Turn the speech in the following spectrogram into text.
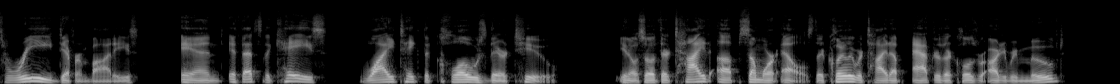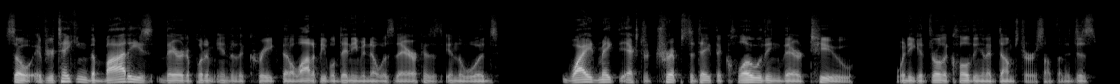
three different bodies. And if that's the case, why take the clothes there too? You know, so if they're tied up somewhere else, they clearly were tied up after their clothes were already removed. So if you're taking the bodies there to put them into the creek that a lot of people didn't even know was there because it's in the woods, why make the extra trips to take the clothing there too when you could throw the clothing in a dumpster or something? It just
